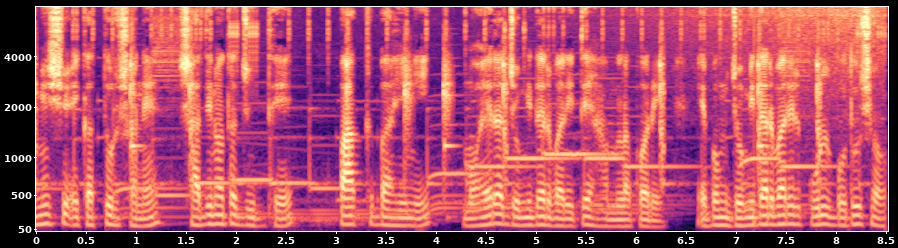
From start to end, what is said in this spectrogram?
উনিশশো একাত্তর সনে স্বাধীনতা যুদ্ধে পাক বাহিনী মহেরা জমিদার বাড়িতে হামলা করে এবং জমিদার বাড়ির কুলবধূ সহ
